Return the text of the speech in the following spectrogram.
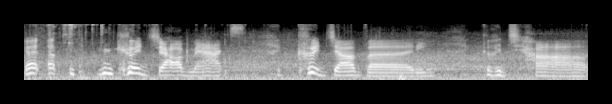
Good. Up. Good job, Max. Good job, buddy. Good job.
